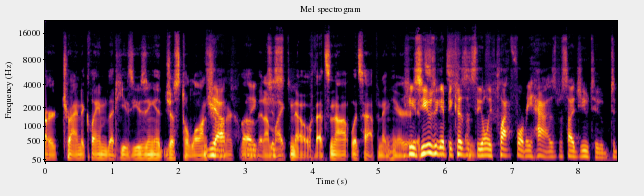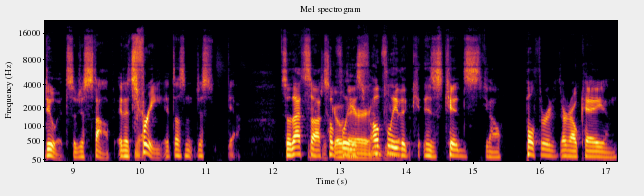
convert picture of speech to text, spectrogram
are trying to claim that he's using it just to launch Yeah, Honor Club, like, and I'm just- like, no, that's not what's happening here. he's It's- using it because it's the only platform he has besides YouTube to do it. So just stop, and it's Yeah. free. It doesn't just yeah. So that sucks. go hopefully, his, hopefully the his kids, you know, pull through. it, They're okay, and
